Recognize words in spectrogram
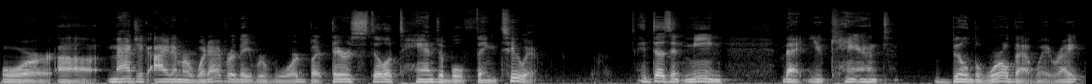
or uh, magic item or whatever they reward but there's still a tangible thing to it it doesn't mean that you can't build the world that way, right?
